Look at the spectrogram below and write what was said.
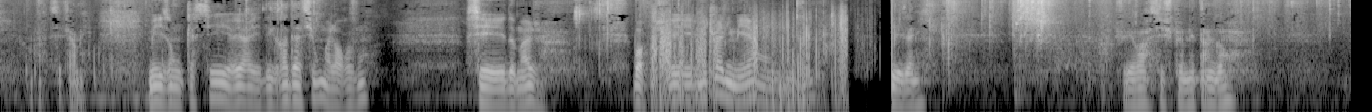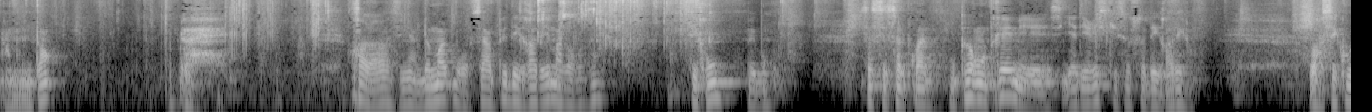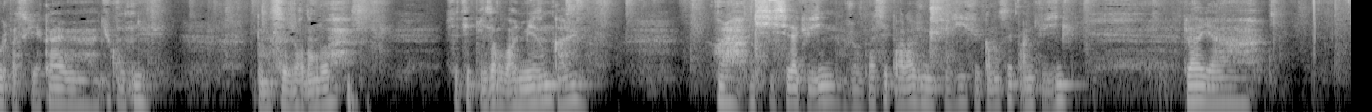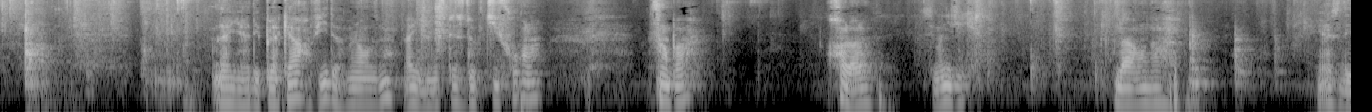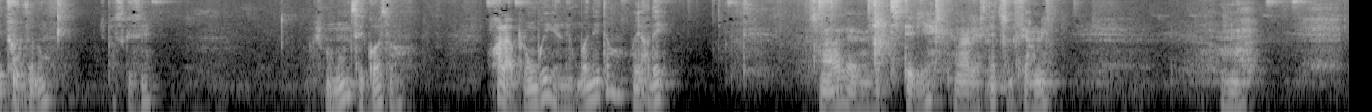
C'est fermé. Mais ils ont cassé, il y a des gradations malheureusement. C'est dommage. Bon, je vais mettre la lumière les amis. Je vais voir si je peux mettre un gant en même temps. Oh là, c'est bien. Dommage. Bon, c'est un peu dégradé malheureusement. C'est con, mais bon. Ça, c'est ça le problème. On peut rentrer, mais il y a des risques que ce soit dégradé. Bon, c'est cool parce qu'il y a quand même du contenu dans ce genre d'endroit. C'était plaisir de voir une maison quand même. Voilà, ici c'est la cuisine. Je vais passer par là, je me suis dit, je vais commencer par une cuisine. Là, il y a... Là, il y a des placards vides, malheureusement. Là, il y a une espèce de petit four, là. Sympa. Oh là là, c'est magnifique. Là, on a... Il reste des trucs dedans. Je sais pas ce que c'est. Je me demande c'est quoi ça? Oh, la plomberie, elle est en bon état, regardez. Voilà le, petit évier. Voilà, les fenêtres sont fermées. Voilà.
